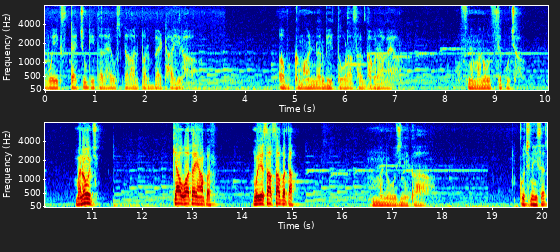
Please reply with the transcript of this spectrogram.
वो एक स्टैचू की तरह उस डाल पर बैठा ही रहा। अब कमांडर भी थोड़ा सा घबरा गया। उसने मनोज से पूछा, मनोज, क्या हुआ था यहाँ पर? मुझे साफ़ साफ़ बता। मनोज ने कहा, कुछ नहीं, सर।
